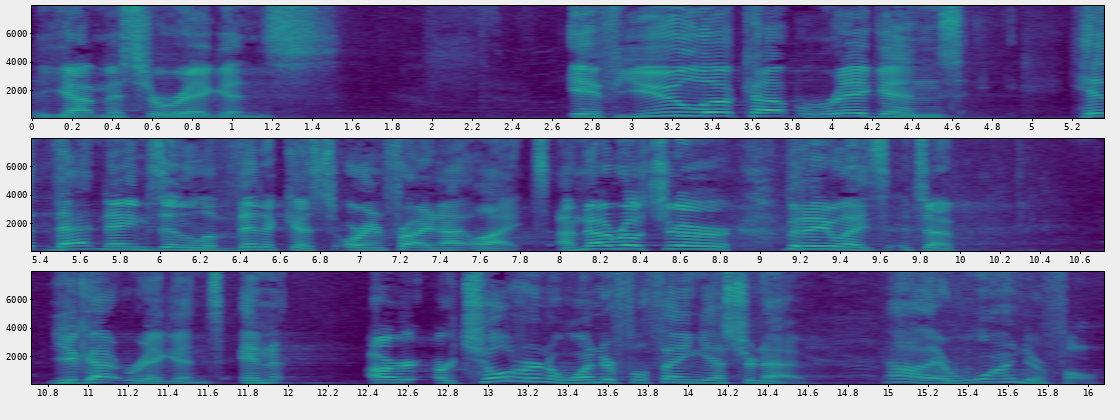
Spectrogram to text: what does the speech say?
You got Mr. Riggins. If you look up Riggins, hit that name's in Leviticus or in Friday Night Lights. I'm not real sure, but anyways, it's up. You got Riggins. And are, are children a wonderful thing, yes or no? Oh, they're wonderful.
